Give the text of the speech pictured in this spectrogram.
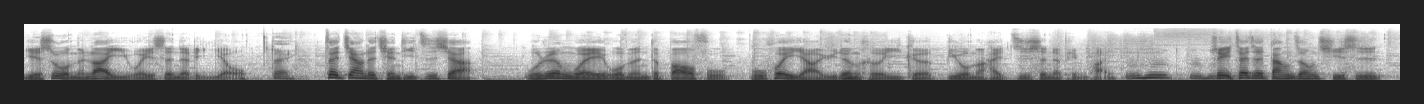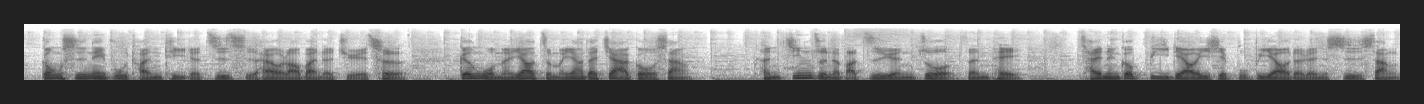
也是我们赖以为生的理由。对，在这样的前提之下，我认为我们的包袱不会亚于任何一个比我们还资深的品牌。嗯哼，所以在这当中，其实公司内部团体的支持，还有老板的决策，跟我们要怎么样在架构上很精准的把资源做分配，才能够避掉一些不必要的人事上。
